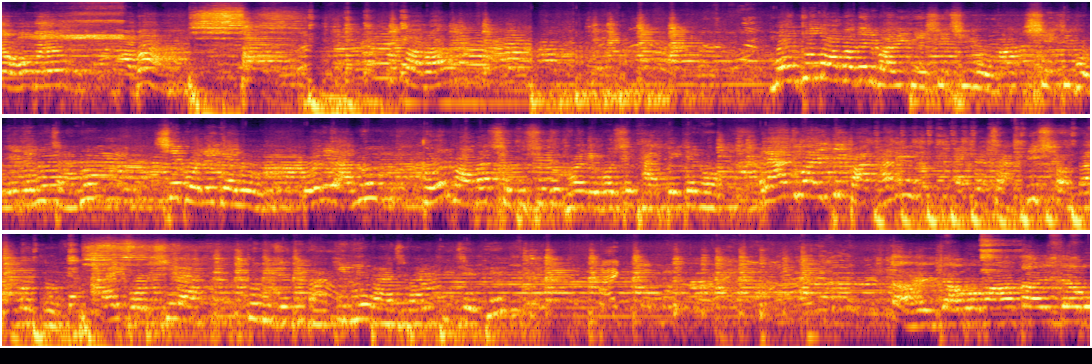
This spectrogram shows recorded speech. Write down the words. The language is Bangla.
ছিল, সে কি বলে গেল জানো? সে বলে গেল, ওরে আলু, তোর বাবা শুধু শুধু ঘরে বসে থাকবে কেন? রাজবাড়িতে পাঠালে একটা চাকরির সন্ধান হতো। তাই বলছিলাম তুমি যদি বাকি নিয়ে রাজবাড়িতে যেতে, তাই যাব মা, তাই যাব।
